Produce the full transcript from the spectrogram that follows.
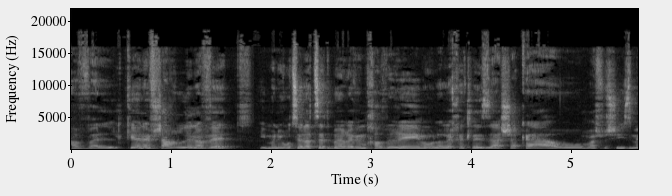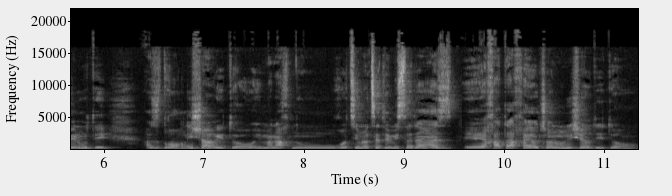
אבל כן אפשר לנווט. אם אני רוצה לצאת בערב עם חברים, או ללכת לאיזה השקה, או משהו שהזמינו אותי, אז דרור נשאר איתו. אם אנחנו רוצים לצאת למסעדה, אז אה, אחת האחיות שלנו נשארת איתו.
